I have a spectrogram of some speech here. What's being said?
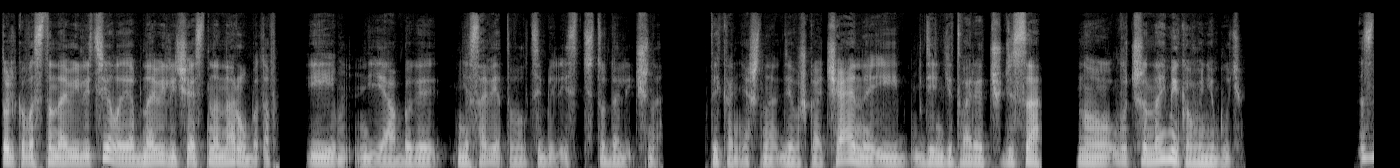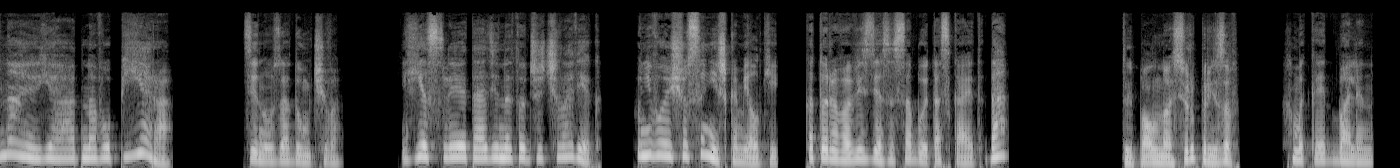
только восстановили тело и обновили часть нанороботов. И я бы не советовал тебе лезть туда лично. Ты, конечно, девушка отчаянная, и деньги творят чудеса, но лучше найми кого-нибудь. «Знаю я одного Пьера», — тяну задумчиво. «Если это один и тот же человек, у него еще сынишка мелкий, которого везде за собой таскает, да?» «Ты полна сюрпризов», — хмыкает Балин.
